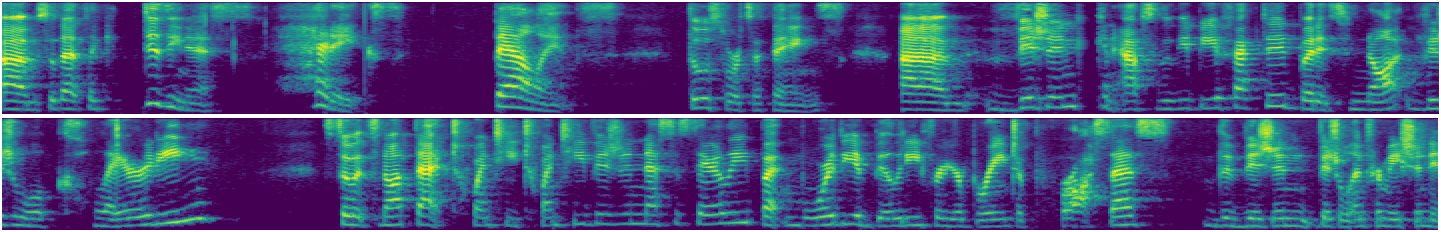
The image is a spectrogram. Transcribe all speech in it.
Um, so that's like dizziness, headaches, balance, those sorts of things. Um, vision can absolutely be affected, but it's not visual clarity. So it's not that 2020 vision necessarily, but more the ability for your brain to process the vision, visual information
